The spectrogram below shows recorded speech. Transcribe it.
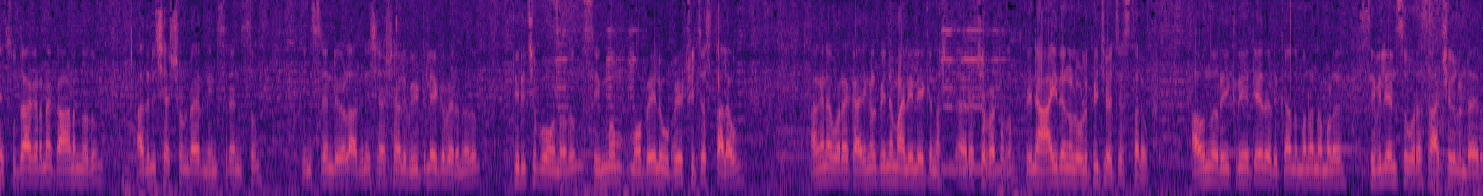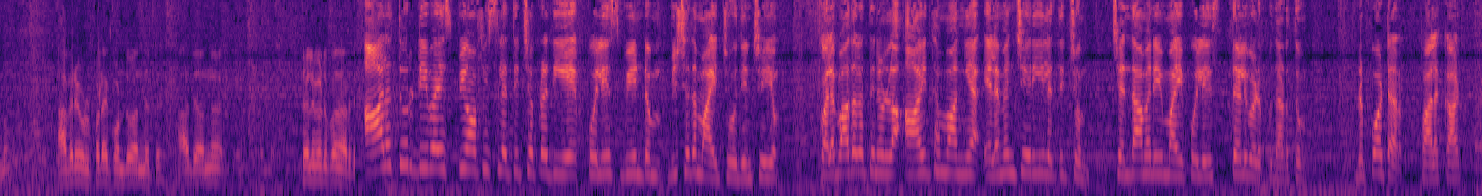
സുധാകരനെ കാണുന്നതും അതിനുശേഷം ഉണ്ടായിരുന്ന ഇൻസിഡൻസും ഇൻസിഡന്റുകൾ അതിനുശേഷം അയാൾ വീട്ടിലേക്ക് വരുന്നതും തിരിച്ചു പോകുന്നതും സിമ്മും മൊബൈൽ ഉപേക്ഷിച്ച സ്ഥലവും അങ്ങനെ കുറേ കാര്യങ്ങൾ പിന്നെ മലയിലേക്ക് രക്ഷപ്പെട്ടതും പിന്നെ ആയുധങ്ങൾ ഒളിപ്പിച്ച് വെച്ച സ്ഥലവും. അതൊന്ന് റീക്രിയേറ്റ് ചെയ്തെടുക്കാമെന്ന് പറഞ്ഞാൽ നമ്മൾ സിവിലിയൻസ് കുറേ സാക്ഷികളുണ്ടായിരുന്നു. അവരെ ഉൾപ്പെടെ കൊണ്ടുവന്നിട്ട് അതൊന്ന് തെളിവെടുപ്പ് നടത്തി. ആലത്തൂർ ഡിവൈഎസ്പി ഓഫീസിലെത്തിച്ച പ്രതിയെ പോലീസ് വീണ്ടും വിശദമായി ചോദ്യം ചെയ്യും. കൊലപാതകത്തിനുള്ള ആയുധം വാങ്ങിയ എലമഞ്ചേരിയിലെത്തിച്ചും ചെന്താമരയുമായി പോലീസ് തെളിവെടുപ്പ് നടത്തും. റിപ്പോർട്ടർ പാലക്കാട്.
